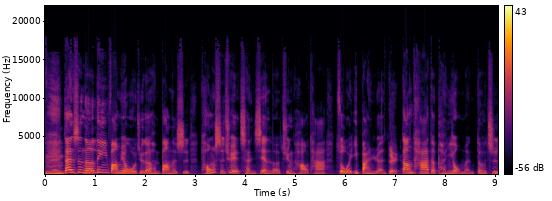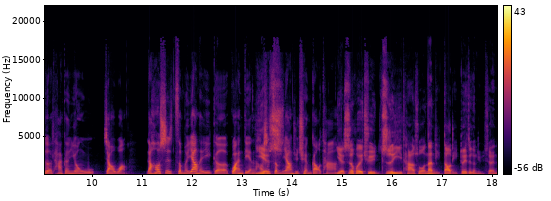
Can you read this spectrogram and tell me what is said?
嗯、但是呢，另一方面我觉得很棒的是，同时却也呈现了俊浩他作为一般人，对，当他的朋友们得知了他跟庸武交往。然后是怎么样的一个观点？然后是怎么样去劝告他？也是会去质疑他说：“那你到底对这个女生，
